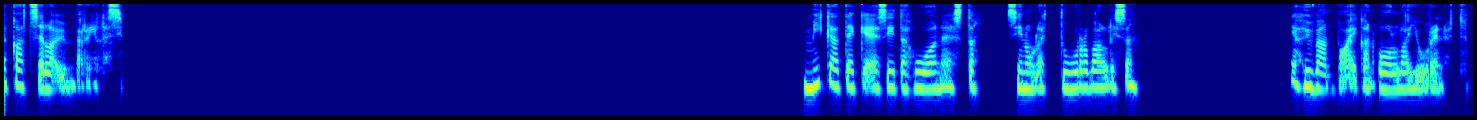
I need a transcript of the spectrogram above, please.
ja katsella ympärillesi. Mikä tekee siitä huoneesta sinulle turvallisen ja hyvän paikan olla juuri nyt?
